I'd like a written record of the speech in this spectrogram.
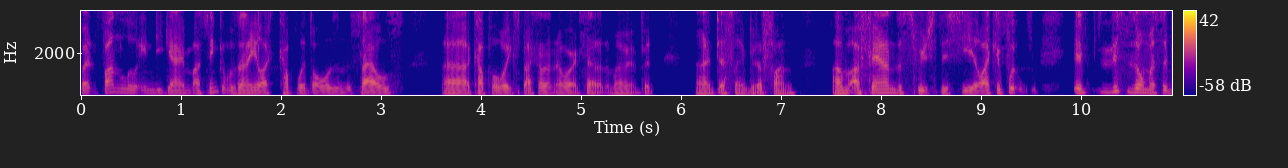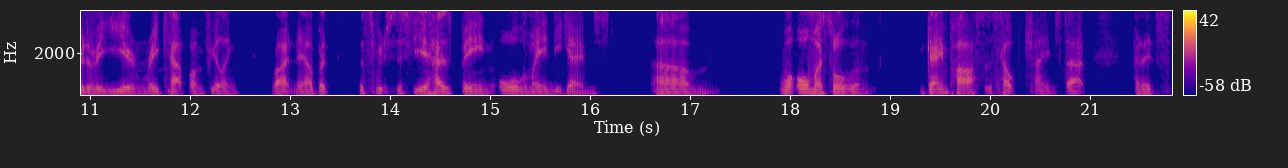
But fun little indie game. I think it was only like a couple of dollars in the sales uh, a couple of weeks back. I don't know where it's at at the moment, but uh, definitely a bit of fun. Um, I found the Switch this year. Like if we, if this is almost a bit of a year in recap, I'm feeling right now. But the Switch this year has been all of my indie games. Um, well, almost all of them. Game Pass has helped change that, and it's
